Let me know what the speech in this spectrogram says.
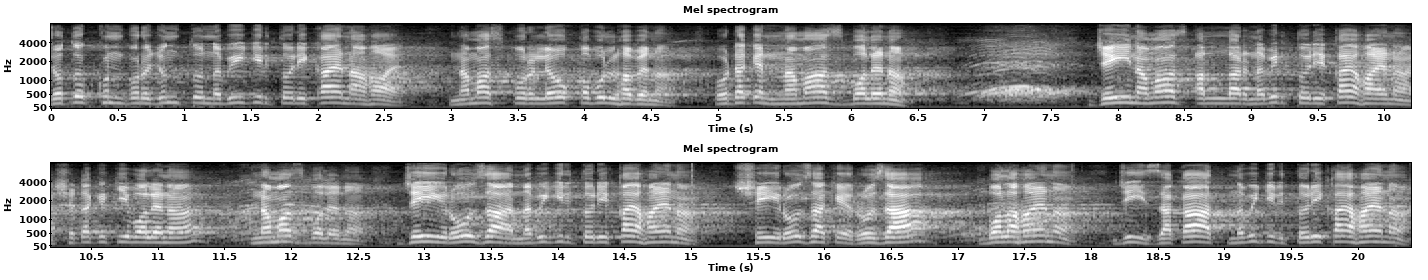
যতক্ষণ পর্যন্ত নবীজির তরিকায় না হয়, নামাজ পড়লেও কবুল হবে না। ওটাকে নামাজ বলে না। যেই নামাজ আল্লাহর নবীর তরিকায় হয় না, সেটাকে কি বলে না? নামাজ বলে না। যেই রোজা নবীজির তরিকায় হয় না, সেই রোজাকে রোজা বলা হয় না। যেই জাকাত নবীজির তরিকায় হয় না,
